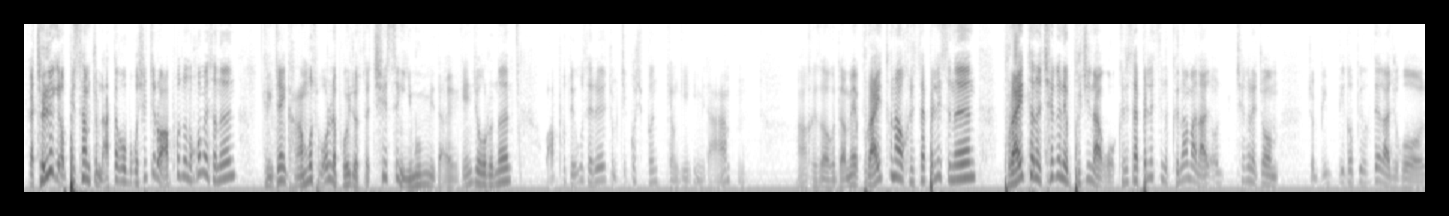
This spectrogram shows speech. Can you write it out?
그러니까 전력이 엇비슷하면 좀 낫다고 보고 실제로 아포드는 홈에서는 굉장히 강한 모습 원래 보여줬어요. 7승 2무입니다. 개인적으로는 와포드의 우세를 좀 찍고 싶은 경기입니다. 음. 아 그래서 그 다음에 브라이턴하고 크리스탈 팰리스는 브라이턴은 최근에 부진하고 크리스탈 팰리스는 그나마 나, 어, 최근에 좀 좀 삐걱삐걱 돼가지고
